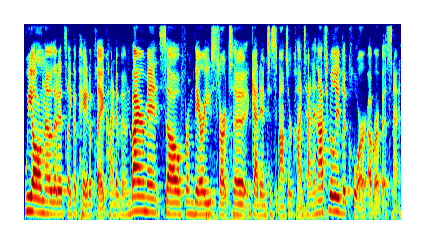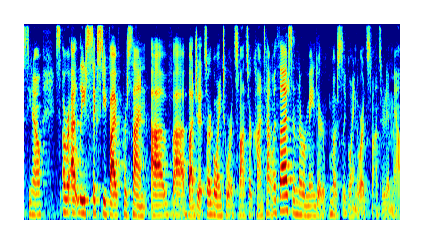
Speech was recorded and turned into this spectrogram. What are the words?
we all know that it's like a pay to play kind of environment. So from there, you start to get into sponsor content. And that's really the core of our business. You know, or at least 65% of uh, budgets are going towards sponsor content with us, and the remainder mostly going towards sponsored email.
